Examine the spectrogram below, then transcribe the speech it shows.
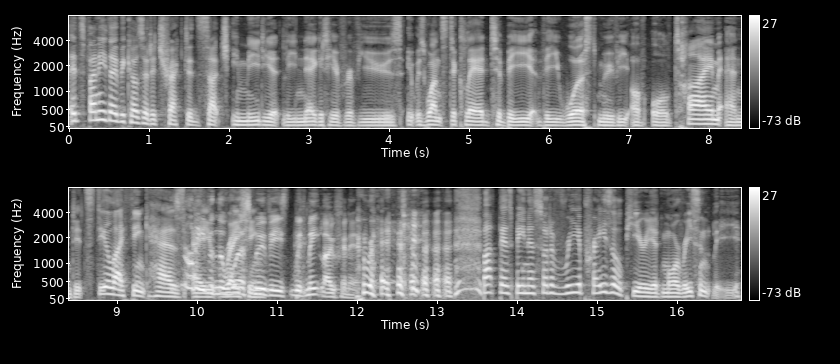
It's funny though because it attracted such immediately negative reviews. It was once declared to be the worst movie of all time, and it still, I think, has It's not even the worst movies with Meatloaf in it. Right? but there's been a sort of reappraisal period more recently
